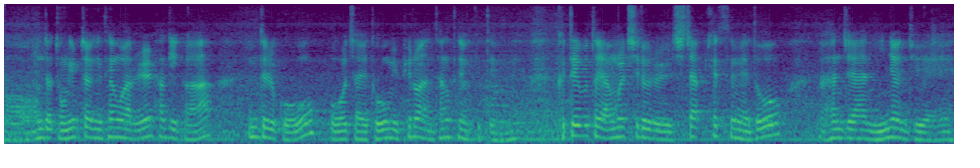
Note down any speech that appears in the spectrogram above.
어, 혼자 독립적인 생활을 하기가 힘들고 보호자의 도움이 필요한 상태였기 때문에 그때부터 약물 치료를 시작했음에도 현재 한 2년 뒤에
